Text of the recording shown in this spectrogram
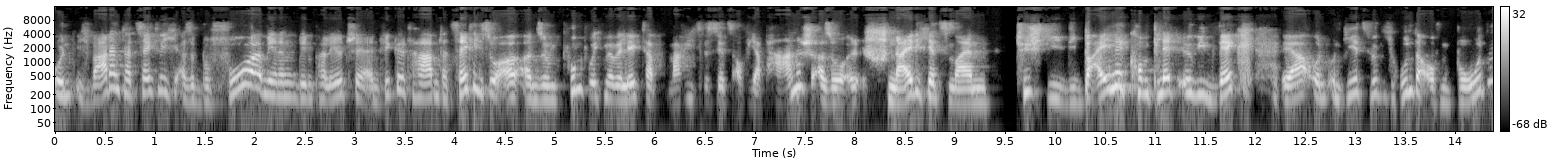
und ich war dann tatsächlich, also bevor wir den, den Paleo Chair entwickelt haben, tatsächlich so an so einem Punkt, wo ich mir überlegt habe, mache ich das jetzt auf Japanisch? Also äh, schneide ich jetzt meinem Tisch die, die Beine komplett irgendwie weg, ja, und, und gehe jetzt wirklich runter auf den Boden,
